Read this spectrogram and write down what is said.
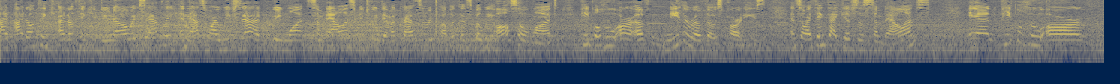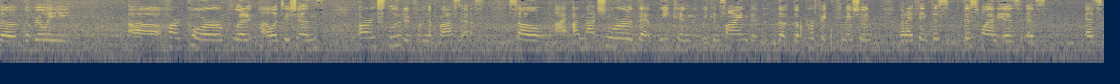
I, I, don't think I don't think you do know exactly, and that's why we've said we want some balance between Democrats and Republicans, but we also want people who are of neither of those parties, and so I think that gives us some balance. And people who are the the really uh, hardcore politi- politicians are excluded from the process. So I, am not sure that we can we can find the, the perfect commission, but I think this this one is as as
